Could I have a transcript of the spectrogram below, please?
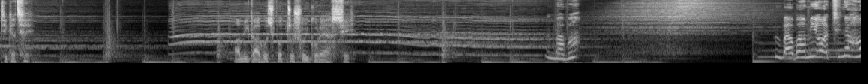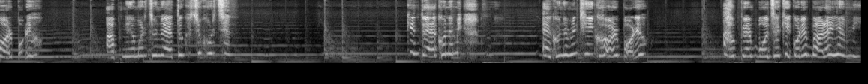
ঠিক আছে? আমি কাগজপত্র সই করে আসছি। বাবা? বাবা, আমি অচেনা হওয়ার পরেও আপনি আমার জন্য এত কিছু করছেন। কিন্তু এখন আমি এখন আমি ঠিক হওয়ার পরেও আপনার বোঝা কি করে বাড়াই আমি?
